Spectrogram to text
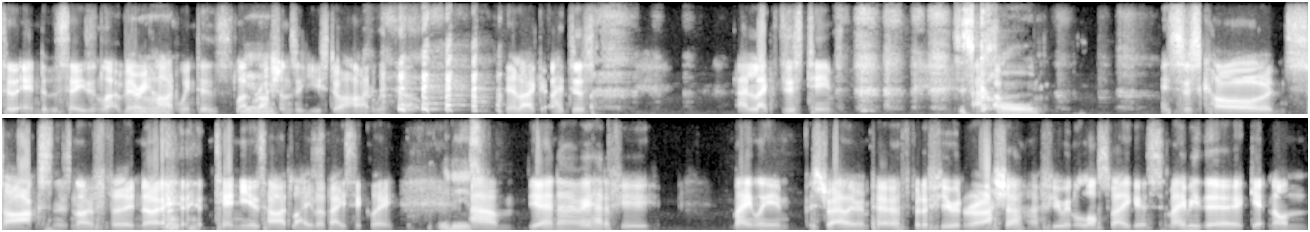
to end of the season, like very Mhm. hard winters. Like Yeah. Russians are used to a hard winter. They're like, I just, I like this team. just Um, cold. It's just cold and sucks, and there's no food. No, ten years hard labour, basically. It is. Um, yeah, no, we had a few, mainly in Australia and Perth, but a few in Russia, a few in Las Vegas. Maybe they're getting on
